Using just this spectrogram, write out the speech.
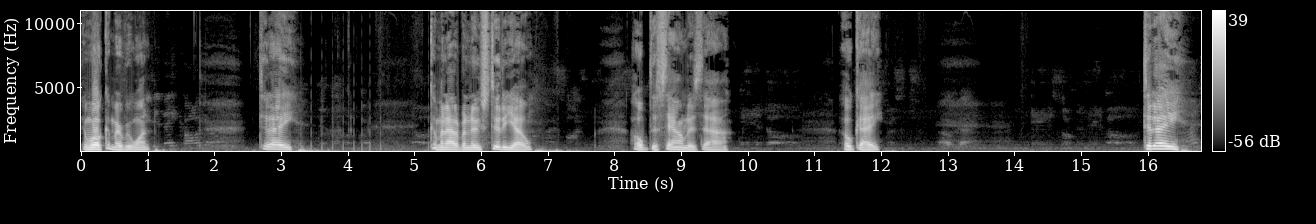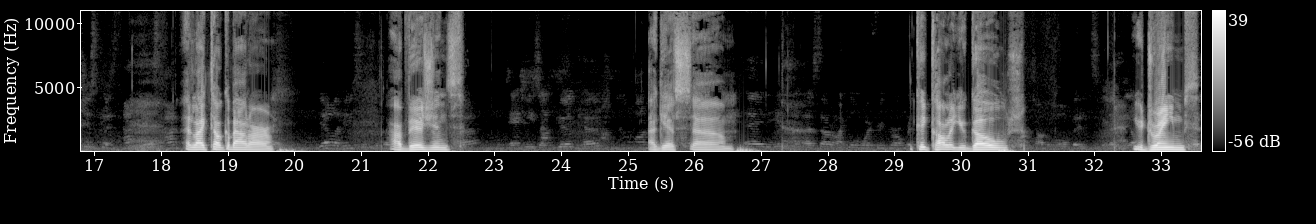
and welcome everyone. Today, coming out of a new studio. Hope the sound is uh, okay. Today, I'd like to talk about our our visions. I guess um, could call it your goals, your dreams.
